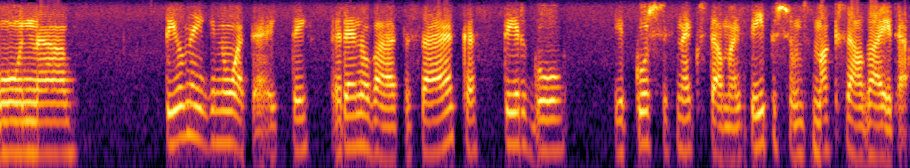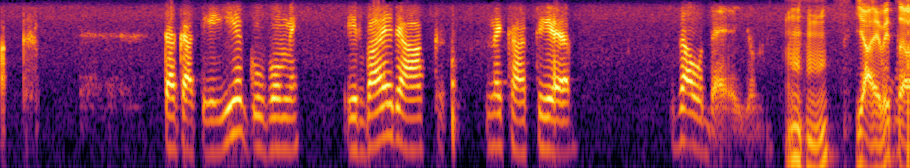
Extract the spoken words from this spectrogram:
Un, uh, pilnīgi noteikti renovētas ēkas tirgu, jebkurš šis nekustamais īpašums maksā vairāk. Tā kā tie ieguvumi ir vairāk nekā tie zaudējumi. Mm -hmm. Jā, jau ir tā,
